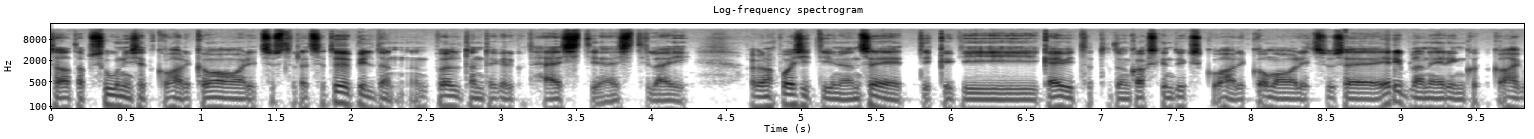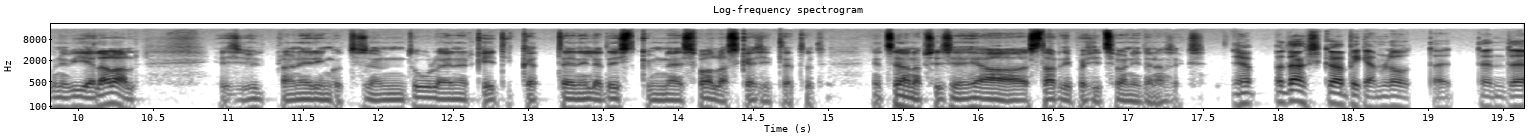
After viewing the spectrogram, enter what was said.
saadab suunised kohalikele omavalitsustele, et see tööpild on, põld on tegelikult hästi-hästi lai. aga noh, positiivne on see, et ikkagi käivitatud on kakskümmend üks kohaliku omavalitsuse eriplaneeringut kahekümne viiel alal ja siis üldplaneeringutes on tuuleenergeetikat neljateistkümnes vallas käsitletud. et see annab sellise hea stardipositsiooni tänaseks. jah, ma tahaks ka pigem loota, et nende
